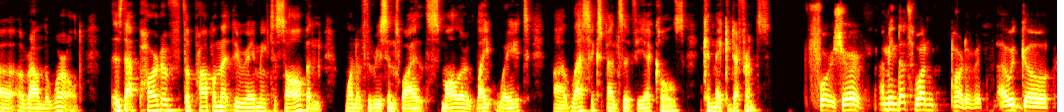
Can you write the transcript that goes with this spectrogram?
uh, around the world. Is that part of the problem that you're aiming to solve? And one of the reasons why smaller, lightweight, uh, less expensive vehicles can make a difference? For sure. I mean, that's one part of it. I would go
